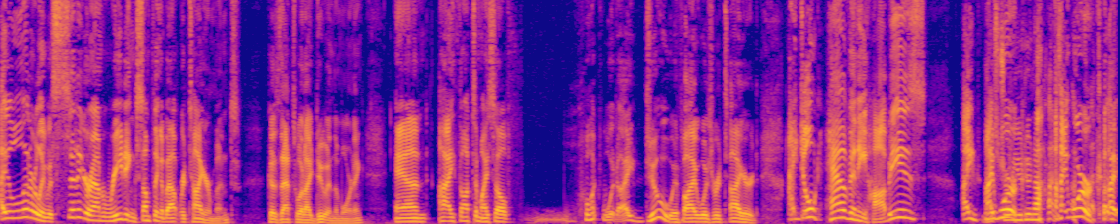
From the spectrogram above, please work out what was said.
I literally was sitting around reading something about retirement because that's what I do in the morning, and I thought to myself, what would I do if I was retired? I don't have any hobbies. I That's I work. you do not. I work. I,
